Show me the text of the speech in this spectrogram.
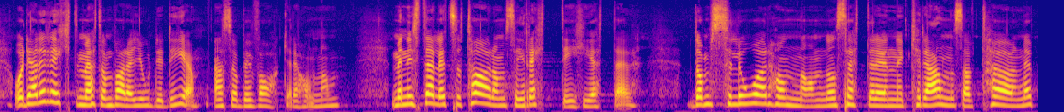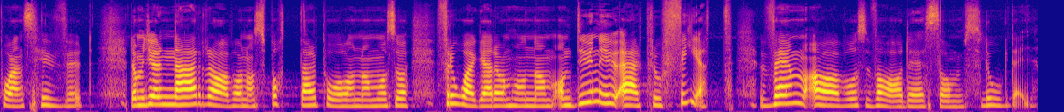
Och det hade räckt med att de bara gjorde det, alltså bevakade honom. Men istället så tar de sig rättigheter de slår honom, de sätter en krans av törne på hans huvud. De gör narr av honom, spottar på honom och så frågar de honom, om du nu är profet, vem av oss var det som slog dig?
